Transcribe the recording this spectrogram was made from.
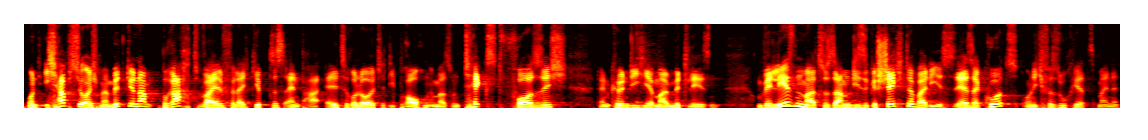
und ich habe sie euch mal mitgebracht, weil vielleicht gibt es ein paar ältere Leute, die brauchen immer so einen Text vor sich, dann können die hier mal mitlesen. Und wir lesen mal zusammen diese Geschichte, weil die ist sehr, sehr kurz und ich versuche jetzt meine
